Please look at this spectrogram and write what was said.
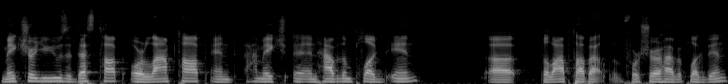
Make sure you use a desktop or laptop and make and have them plugged in. Uh, the laptop at, for sure have it plugged in,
